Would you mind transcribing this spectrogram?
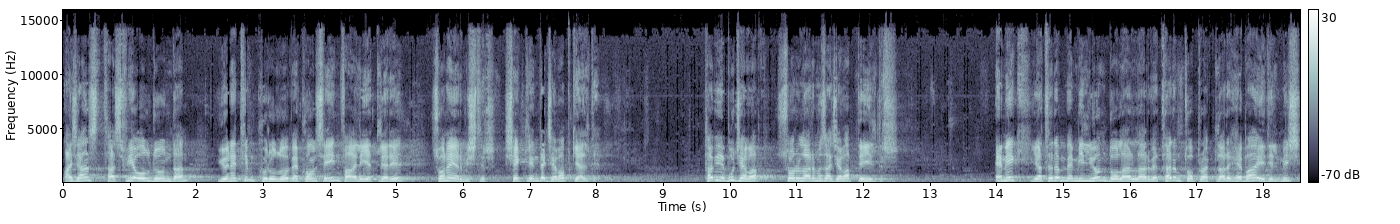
Ajans tasfiye olduğundan yönetim kurulu ve konseyin faaliyetleri sona ermiştir şeklinde cevap geldi. Tabii bu cevap sorularımıza cevap değildir. Emek, yatırım ve milyon dolarlar ve tarım toprakları heba edilmiş,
